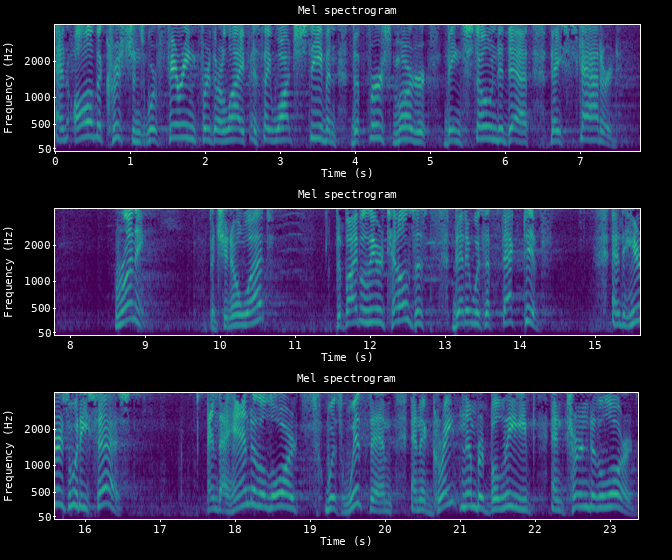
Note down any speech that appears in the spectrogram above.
and all the Christians were fearing for their life as they watched Stephen, the first martyr, being stoned to death, they scattered, running. But you know what? The Bible here tells us that it was effective. And here's what he says. And the hand of the Lord was with them and a great number believed and turned to the Lord.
